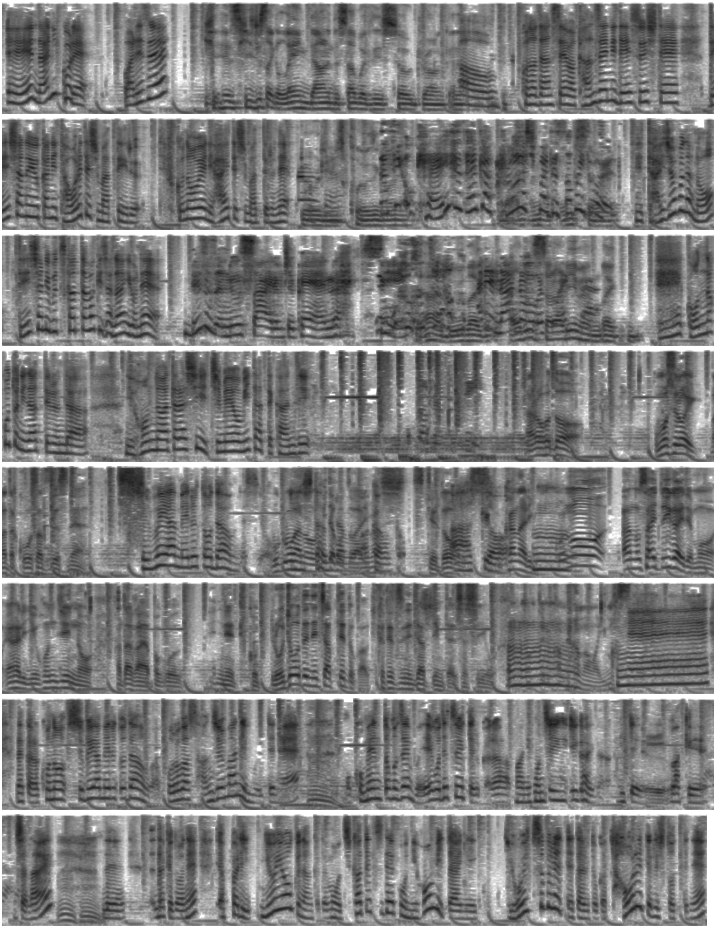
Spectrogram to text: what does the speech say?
えー、何これ？What is it? His, he's just like laying down in the subway because he's so drunk. And then, Oh この男性は完全に泥酔して電車の床に倒れてしまっている服の上に生えてしまってるね doors are just closing Is he okay? His head got crushed by the subway doors. え大丈夫なの電車にぶつかったわけじゃないよね This is a new side of Japan that I'm seeing. Yeah, dude, like I did not know it was like that. like, えー、こんなことになってるんだ日本の新しい一面を見たって感じなるほど。面白い、また考察ですね。渋谷メルトダウンですよ。僕もあの見たことありますけど、あ結構かなり、こう。ん。のあのサイト以外でも、やはり日本人の方がやっぱこう、ね、こう路上で寝ちゃってとか、地下鉄で寝ちゃってみたいな写真を撮ってるカメラマンはいます。ねえだからこの渋谷メルトダウンはフォロワー30万人もいてねうん。もうコメントも全部英語でついてるから、まあ、日本人以外が見てるわけじゃない？うんうん。でだけどねやっぱりニューヨークなんかでも地下鉄でこう日本みたいに酔いつぶれてたりとか倒れてる人ってね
